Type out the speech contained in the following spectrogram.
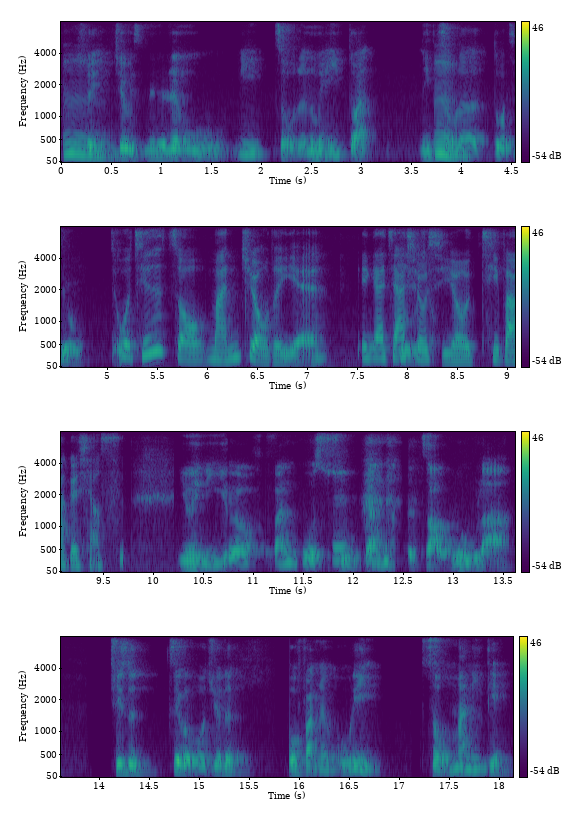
嗯。所以就是那个任务，你走了那么一段，你走了多久？我其实走蛮久的耶，应该加休息有七八个小时。因为你又要翻过树干的 找路啦，其实这个我觉得我反而鼓励走慢一点，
